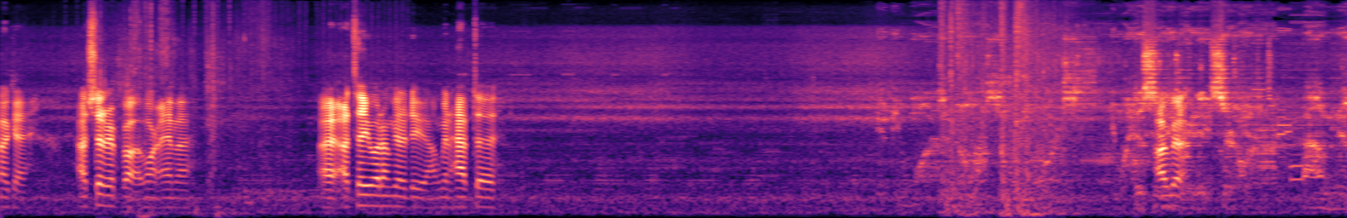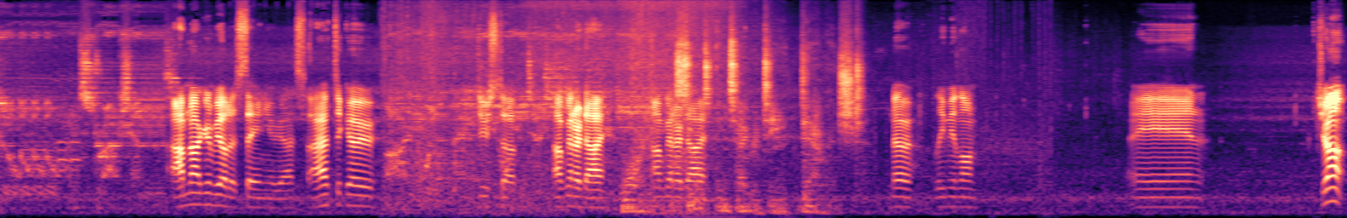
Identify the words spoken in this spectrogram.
Okay. I should have brought more ammo. Alright, I'll tell you what I'm gonna do. I'm gonna have to I'm gonna I'm not gonna be able to stay in here guys. I have to go do stuff. I'm gonna die. I'm gonna die. No, leave me alone. And jump.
